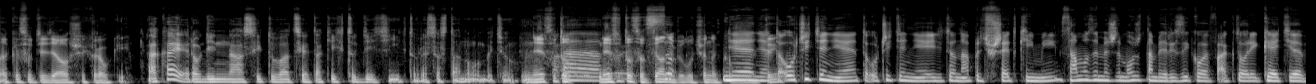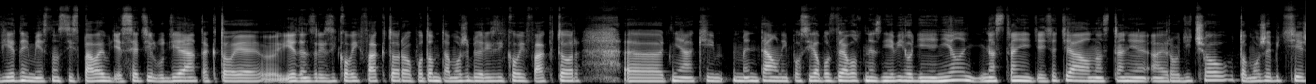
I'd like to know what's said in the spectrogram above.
aké sú tie ďalšie kroky. Aká je rodinná situácia takýchto detí, ktoré sa stanú obeťou? Nie sú to, uh, nie sú to sociálne so, vylúčené komunity? Nie, nie, to určite nie, to určite nie, ide to naprieč všetkými. Samozrejme, že môžu tam byť rizikové faktory, keď v jednej miestnosti spávajú desiatí ľudia, tak to je jeden z rizikových faktorov, potom tam môže byť rizikový faktor uh, nejaký mentálny posil alebo zdravotné znevýhodnenie nielen na strane dieťaťa, ale na strane aj rodičov. To môže byť tiež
